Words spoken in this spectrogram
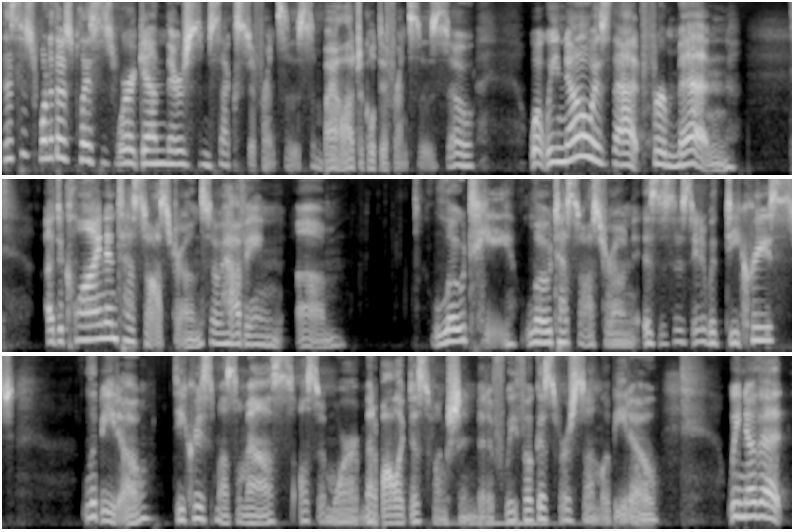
this is one of those places where, again, there's some sex differences, some biological differences. So, what we know is that for men, a decline in testosterone, so having um, low T, low testosterone, is associated with decreased libido, decreased muscle mass, also more metabolic dysfunction. But if we focus first on libido, we know that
